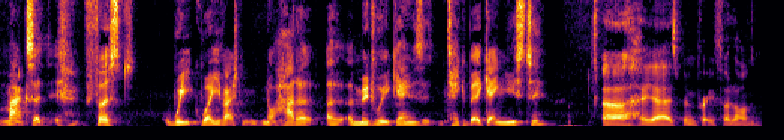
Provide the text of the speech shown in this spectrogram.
Max, uh, first week where you've actually not had a, a, a midweek game, does it take a bit of getting used to? Uh, yeah, it's been pretty full on.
